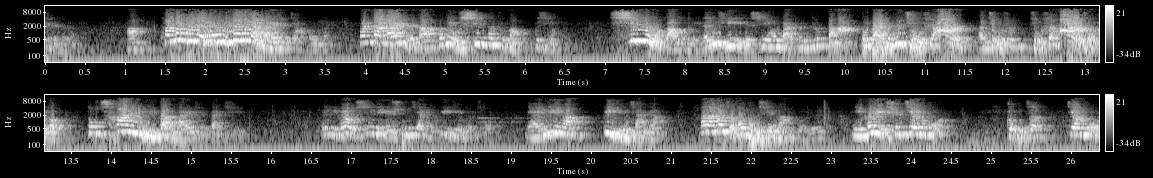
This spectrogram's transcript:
势似的？啊，他弄的这东西都是蛋白质加工的，但是蛋白质呢，它没有锌，它不能不行。锌，我告诉你，人体里的锌有百分之八，都百分之九十二啊，九十九十二左右。都参与蛋白质代谢，所以你没有心理的胸腺，你必定萎缩；免疫力呢，必定下降。那咱们怎么补锌呢？你可以吃坚果、种子、坚果，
